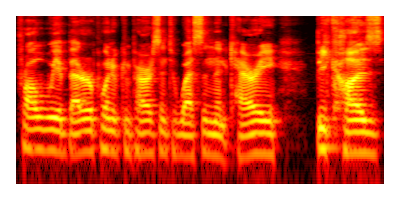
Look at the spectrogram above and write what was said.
probably a better point of comparison to Wesson than Carey because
